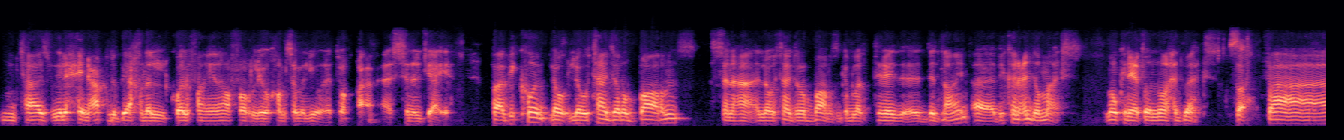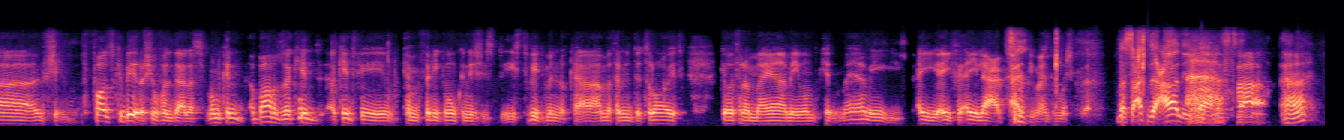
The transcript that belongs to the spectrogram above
ممتاز والى الحين عقده بياخذ ال qualifying offer اللي هو 5 مليون أتوقع السنة الجاية. فبيكون لو لو تاجروا بارنز السنة لو تاجروا بارنز قبل ال trade deadline آه بيكون عنده max ممكن يعطون واحد max صح. ف فوز كبير أشوف الدالاس ممكن بارنز أكيد أكيد في كم فريق ممكن يستفيد منه كمثلا ديترويت كمثلا ميامي ممكن ميامي اي اي في أي لاعب عادي ما عنده مشكلة. بس عقده عالي. ف... ها؟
